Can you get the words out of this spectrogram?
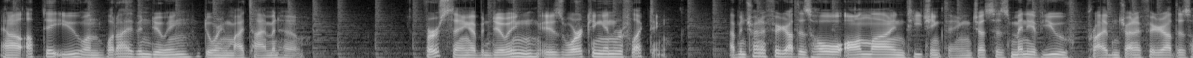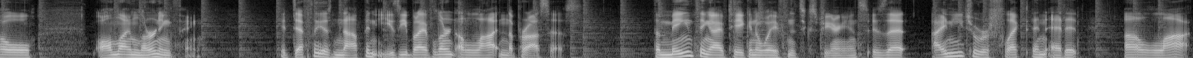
and I'll update you on what I've been doing during my time at home. First thing I've been doing is working and reflecting. I've been trying to figure out this whole online teaching thing, just as many of you have probably been trying to figure out this whole online learning thing. It definitely has not been easy, but I've learned a lot in the process. The main thing I've taken away from this experience is that I need to reflect and edit a lot.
